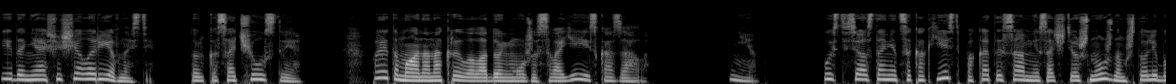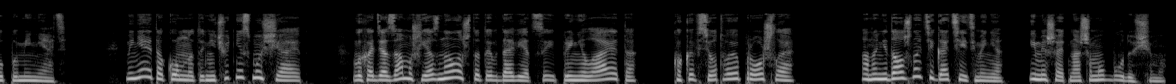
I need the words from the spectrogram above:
Ида не ощущала ревности, только сочувствие. Поэтому она накрыла ладонь мужа своей и сказала. «Нет, пусть все останется как есть, пока ты сам не сочтешь нужным что-либо поменять. Меня эта комната ничуть не смущает. Выходя замуж, я знала, что ты вдовец, и приняла это, как и все твое прошлое. Оно не должно тяготить меня и мешать нашему будущему.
